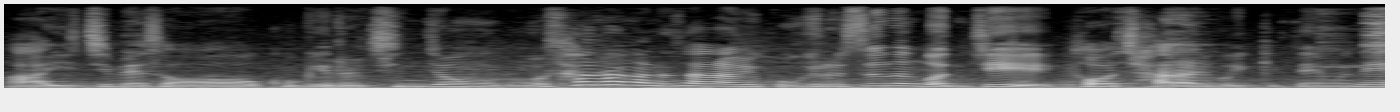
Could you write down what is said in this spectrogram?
아 이 집에서 고기를 진정으로 사랑하는 사람이 고기를 쓰는 건지 더 잘 알고 있기 때문에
